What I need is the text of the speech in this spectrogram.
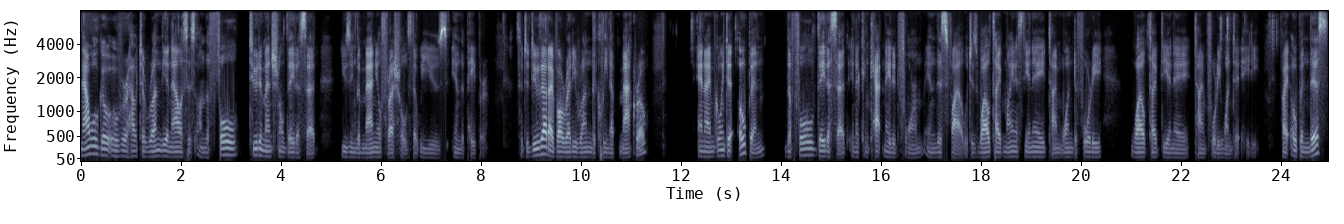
Now we'll go over how to run the analysis on the full two-dimensional data set using the manual thresholds that we use in the paper. So to do that, I've already run the cleanup macro, and I'm going to open the full data set in a concatenated form in this file, which is wild type minus DNA time 1 to 40, wild type DNA time 41 to 80. If I open this,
